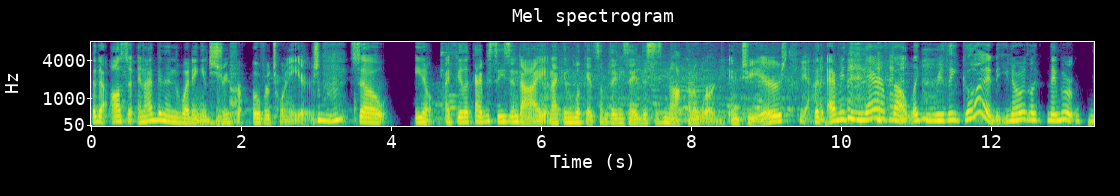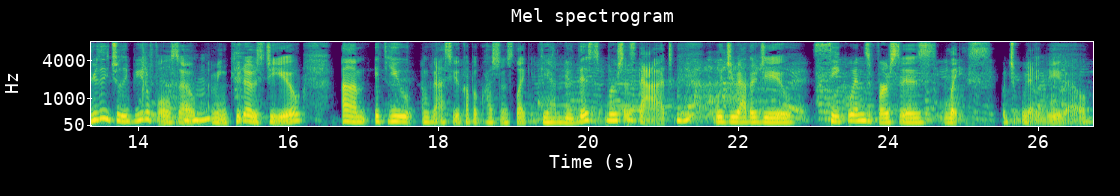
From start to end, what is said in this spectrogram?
but it also. And I've been in the wedding industry for over twenty years, mm-hmm. so you know I feel like I have a seasoned eye, and I can look at something and say this is not going to work in two years. Yeah. But everything there felt like really good. You know, like they were really truly beautiful. So mm-hmm. I mean, kudos to you. Um, if you, I'm going to ask you a couple of questions. Like, if you had to do this versus that, would you rather do sequins versus lace? Which way do you go?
